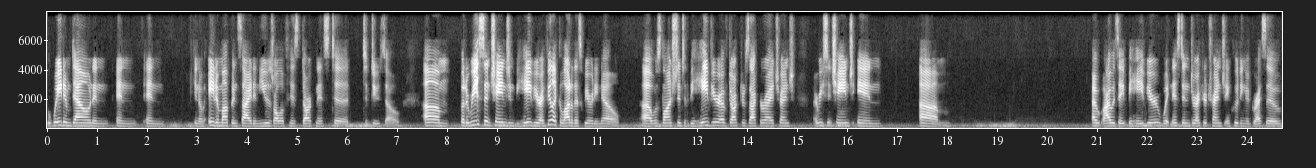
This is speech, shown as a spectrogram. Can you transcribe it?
weighed him down and and and you know ate him up inside and used all of his darkness to to do so um, but a recent change in behavior, I feel like a lot of this we already know, uh, was launched into the behavior of Dr. Zachariah Trench. A recent change in, um, I, I would say behavior witnessed in Director Trench, including aggressive,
